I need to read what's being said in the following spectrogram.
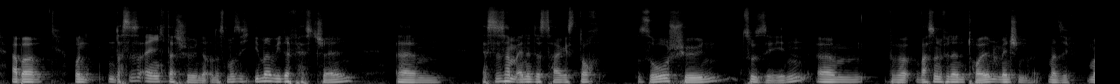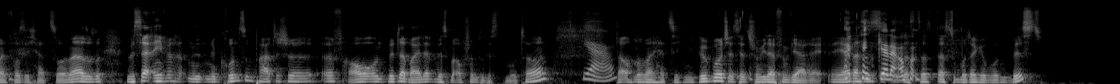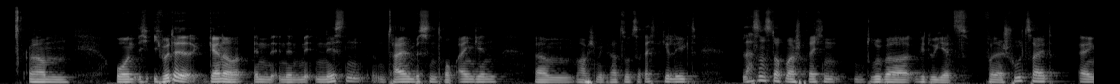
Aber, und, und, das ist eigentlich das Schöne, und das muss ich immer wieder feststellen, ähm, es ist am Ende des Tages doch so schön zu sehen, ähm, was für einen tollen Menschen man, sich, man vor sich hat. So, ne? Also du, bist ja einfach eine, eine grundsympathische äh, Frau und mittlerweile wissen wir auch schon, du bist Mutter. Ja. Da auch nochmal herzlichen Glückwunsch, ist jetzt schon wieder fünf Jahre her, dass, es, genau. dass, dass, dass, du Mutter geworden bist. Ähm, und ich, ich würde gerne in, in den nächsten Teil ein bisschen drauf eingehen, ähm, habe ich mir gerade so zurechtgelegt. Lass uns doch mal sprechen drüber, wie du jetzt von der Schulzeit äh,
